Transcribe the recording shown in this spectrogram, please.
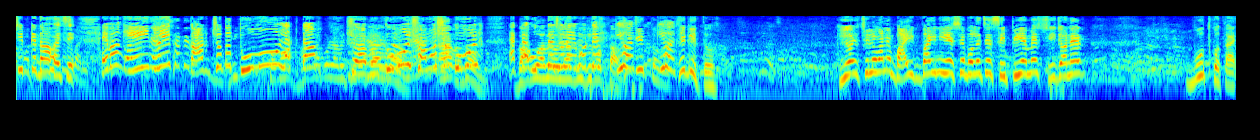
চিপকে দেওয়া হয়েছে। এবং এই নিয়ে কার্যত তুমুল একটা তুমুল সমস্যা তুমুল একটা উত্তেজনা এই মুহূর্তে কি হয়েছে? কি হয়েছে? ঠিকই তো। কি হয়েছিল মানে বাইক বাহিনী এসে বলেছে সিপিএম এর সৃজনের বুথ কোথায়?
